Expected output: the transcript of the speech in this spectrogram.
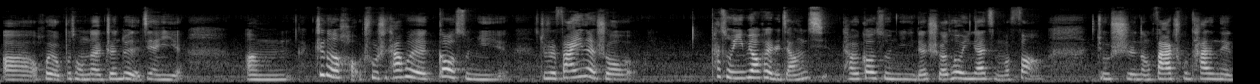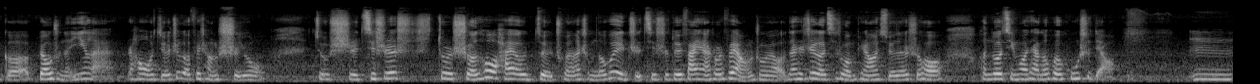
呃会有不同的针对的建议。嗯，这个好处是他会告诉你，就是发音的时候。他从音标开始讲起，他会告诉你你的舌头应该怎么放，就是能发出它的那个标准的音来。然后我觉得这个非常实用，就是其实就是舌头还有嘴唇啊什么的位置，其实对发音来说是非常重要的。但是这个其实我们平常学的时候，很多情况下都会忽视掉。嗯，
